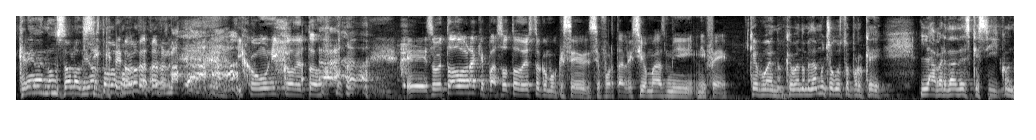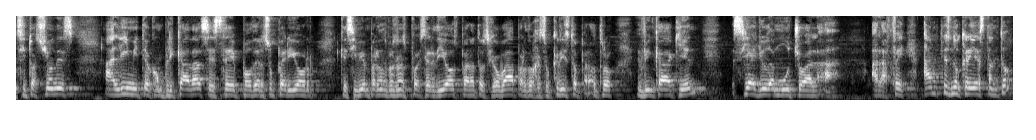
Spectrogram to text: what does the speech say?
Creo en un solo Dios Sí, todopoderoso. Hijo único de todo. Eh, sobre todo ahora que pasó todo esto, como que se, se fortaleció más mi, mi fe. Qué bueno, qué bueno. Me da mucho gusto porque la verdad es que sí, con situaciones al límite o complicadas, este poder superior, que si bien para unas personas puede ser Dios, para otros Jehová, para otro Jesucristo, para otro, en fin, cada quien, sí ayuda mucho a la, a la fe. ¿Antes no creías tanto?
